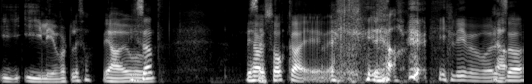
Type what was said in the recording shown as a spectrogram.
i, i livet vårt, liksom. Vi har jo Ikke sant? Vi har jo sokker i, Ja. i livet vårt, Ja. så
